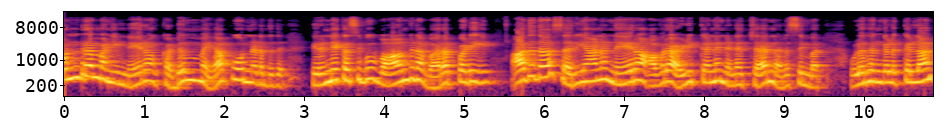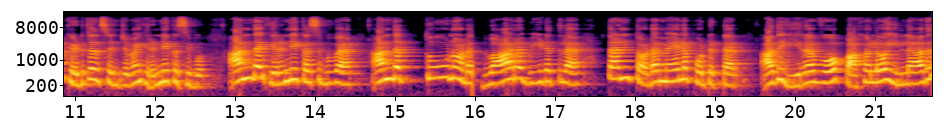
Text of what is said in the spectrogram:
ஒன்றரை மணி நேரம் கடுமையாக போர் நடந்தது. ஹிரண்யகசிபு வாங்கின வரப்படி அதுதான் சரியான நேரம் அவரை அழிக்கன்னு நினைச்சார் நரசிம்மர். உலகங்களுக்கெல்லாம் கெடுதல் செஞ்சவன் ஹிரண்யகசிபு. அந்த ஹிரண்யகசிபுவை அந்த தூணோட துவார பீடத்தில் தன் தொட மேலே போட்டுக்கிட்டார். அது இரவோ பகலோ இல்லாத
